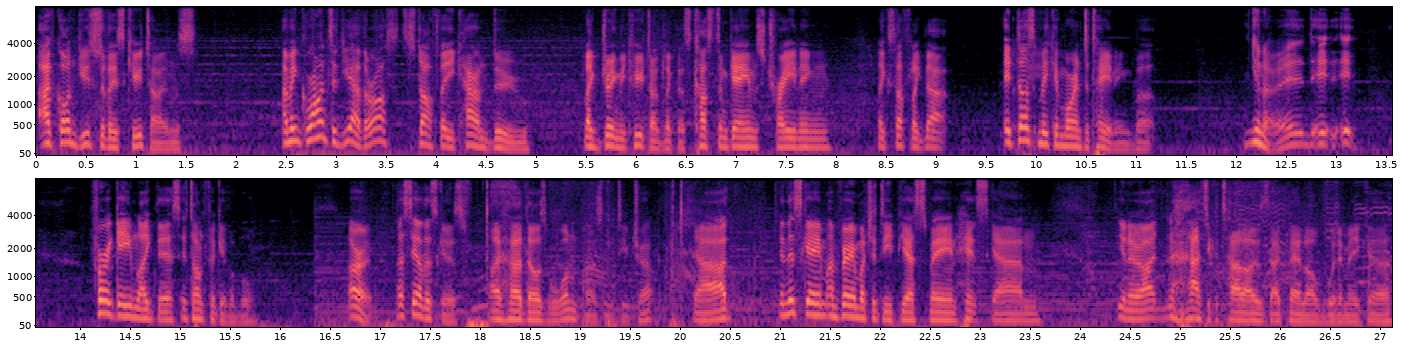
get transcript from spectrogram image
I've gotten used to those queue times. I mean, granted, yeah, there are stuff that you can do, like during the queue times, like there's custom games, training, like stuff like that. It does make it more entertaining, but, you know, it, it, it for a game like this, it's unforgivable. Alright, let's see how this goes. I heard there was one person in the team chat. Yeah, in this game, I'm very much a DPS main, hit scan, you know, I, as you can tell, I, was, I play a lot of Widowmaker.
